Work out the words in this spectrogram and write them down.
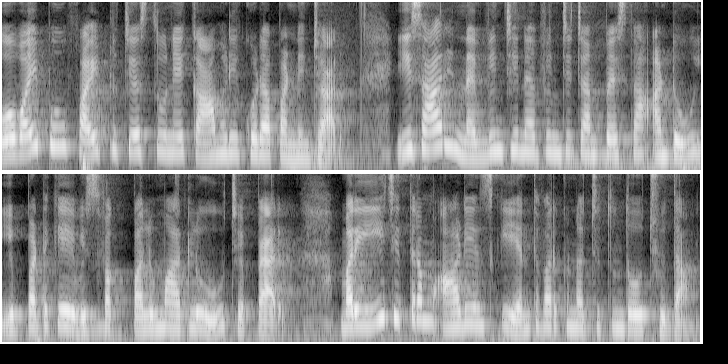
ఓవైపు ఫైట్లు చేస్తూనే కామెడీ కూడా పండించారు. ఈసారి నవ్వించి నవ్వించి చంపేస్తా అంటూ ఇప్పటికే విశ్వక్ పలుమార్లు చెప్పారు. మరి ఈ చిత్రం ఆడియన్స్కి ఎంతవరకు నచ్చుతుందో చూద్దాం.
